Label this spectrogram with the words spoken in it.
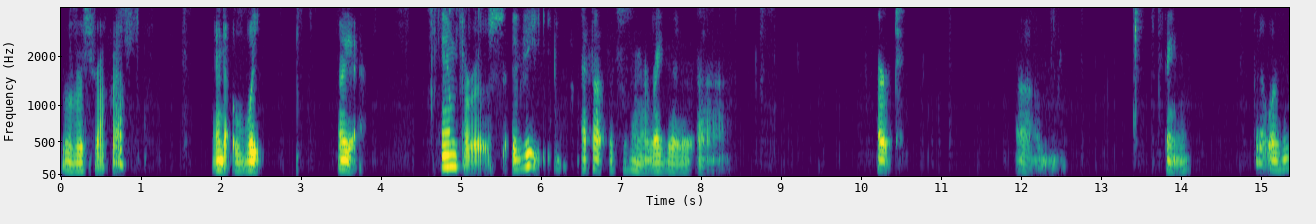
Reverse Rockruff. And oh, wait. Oh yeah. Ampharos V. I thought this was on a regular uh, art um, thing, but it wasn't.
